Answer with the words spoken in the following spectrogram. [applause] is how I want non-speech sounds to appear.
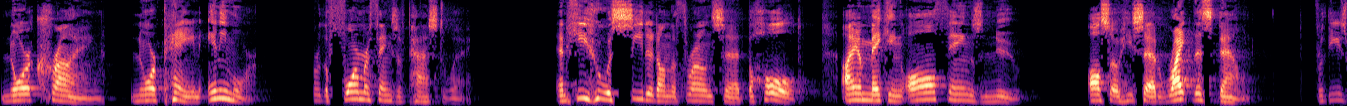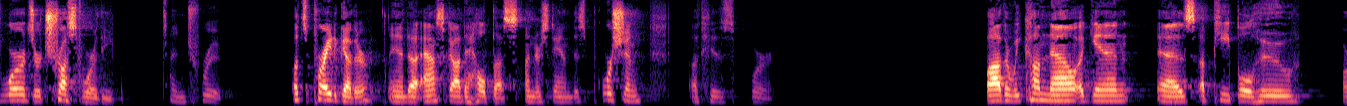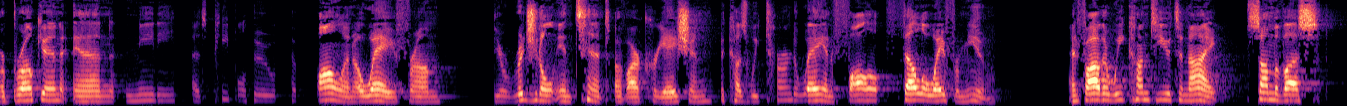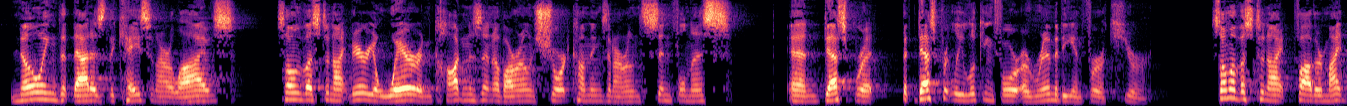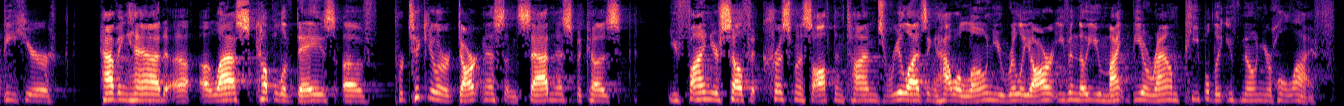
nor crying, nor pain anymore, for the former things have passed away. And he who was seated on the throne said, Behold, I am making all things new. Also, he said, Write this down, for these words are trustworthy and true. Let's pray together and uh, ask God to help us understand this portion of his word. Father, we come now again as a people who are broken and needy, as people who have fallen away from the original intent of our creation because we turned away and fall, fell away from you. And Father, we come to you tonight, some of us knowing that that is the case in our lives, some of us tonight very aware and cognizant of our own shortcomings and our own sinfulness, and desperate, but desperately looking for a remedy and for a cure. Some of us tonight, Father, might be here having had a, a last couple of days of particular darkness and sadness because you find yourself at Christmas oftentimes realizing how alone you really are, even though you might be around people that you've known your whole life.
